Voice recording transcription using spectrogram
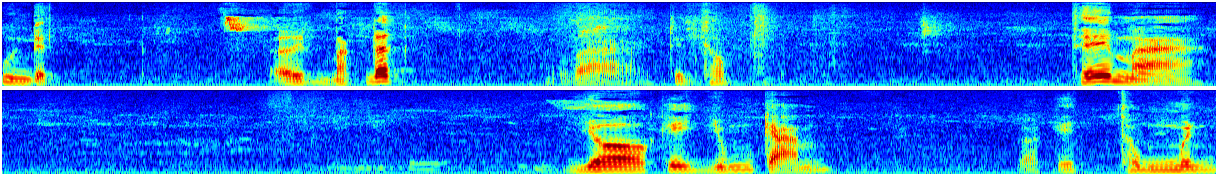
quân địch ở mặt đất và trên không. Thế mà do cái dũng cảm và cái thông minh,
